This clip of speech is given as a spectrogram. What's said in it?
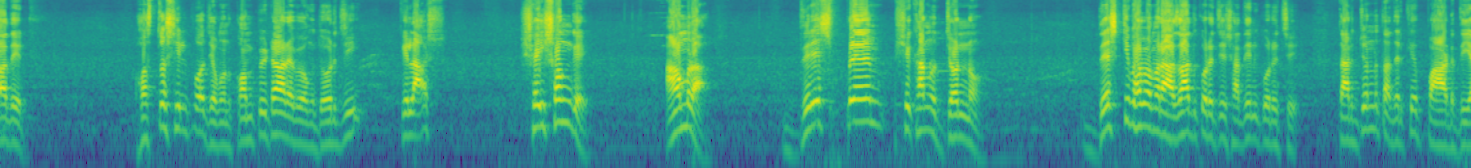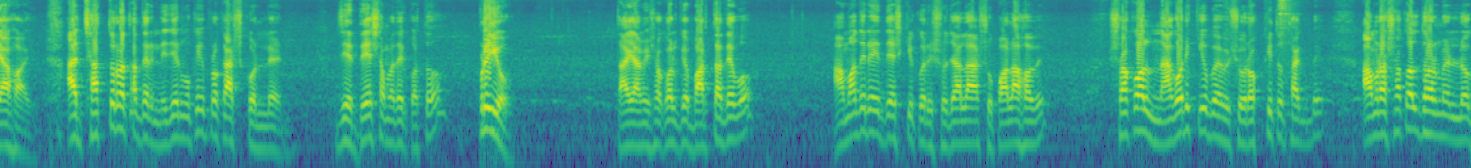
তাদের হস্তশিল্প, যেমন কম্পিউটার এবং দর্জি, ক্লাস। সেই সঙ্গে আমরা দেশপ্রেম শেখানোর জন্য দেশ কীভাবে আমরা আজাদ করেছি, স্বাধীন করেছি, তার জন্য তাদেরকে পাঠ দেওয়া হয়। আর ছাত্ররা তাদের নিজের মুখেই প্রকাশ করলেন যে দেশ আমাদের কত প্রিয়। তাই আমি সকলকে বার্তা দেব, আমাদের এই দেশ কী করে সোজালা সুপালা হবে? সকল নাগরিক কীভাবে সুরক্ষিত থাকবে? আমরা সকল ধর্মের লোক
